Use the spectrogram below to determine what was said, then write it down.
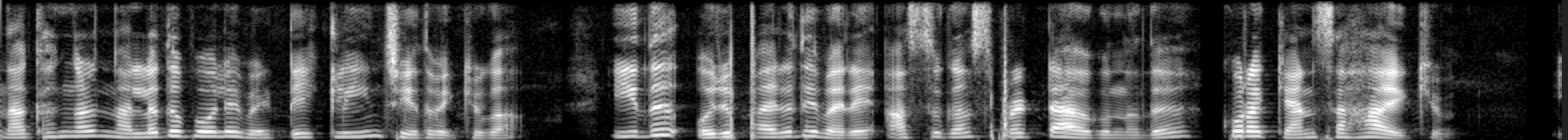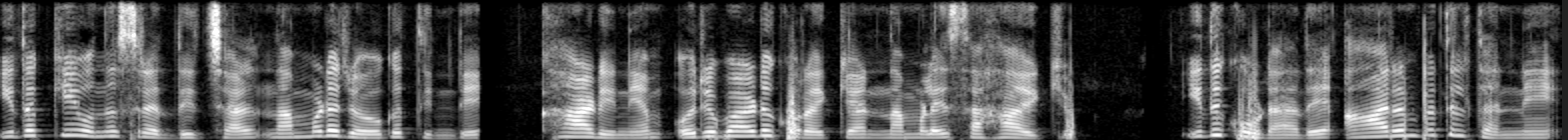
നഖങ്ങൾ നല്ലതുപോലെ വെട്ടി ക്ലീൻ ചെയ്തു വയ്ക്കുക. ഇത് ഒരു പരിധിവരെ അസുഖം സ്പ്രെഡ് ആകുന്നത് കുറയ്ക്കാൻ സഹായിക്കും. ഇതൊക്കെ ഒന്ന് ശ്രദ്ധിച്ചാൽ നമ്മുടെ രോഗത്തിന്റെ കാഠിന്യം ഒരുപാട് കുറയ്ക്കാൻ നമ്മളെ സഹായിക്കും. ഇത് കൂടാതെ ആരംഭത്തിൽ തന്നെ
